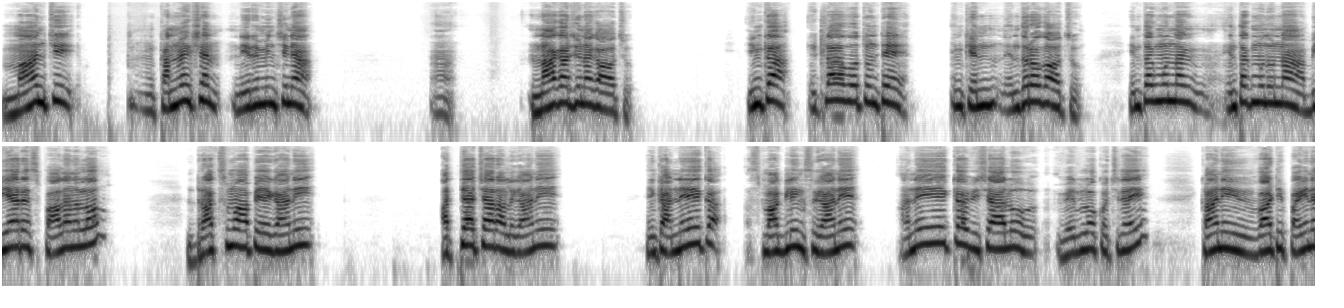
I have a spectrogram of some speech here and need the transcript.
మంచి కన్వెన్షన్ నిర్మించిన నాగార్జున కావచ్చు. ఇంకా ఇట్లా పోతుంటే ఇంకెన్ ఎందరో కావచ్చు. ఇంతకుముందు ఇంతకుముందు ఉన్న బీఆర్ఎస్ పాలనలో డ్రగ్స్ మాఫియా కానీ అత్యాచారాలు కానీ ఇంకా అనేక స్మగ్లింగ్స్ కానీ అనేక విషయాలు వెలుగులోకి వచ్చినాయి. కానీ వాటిపైన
